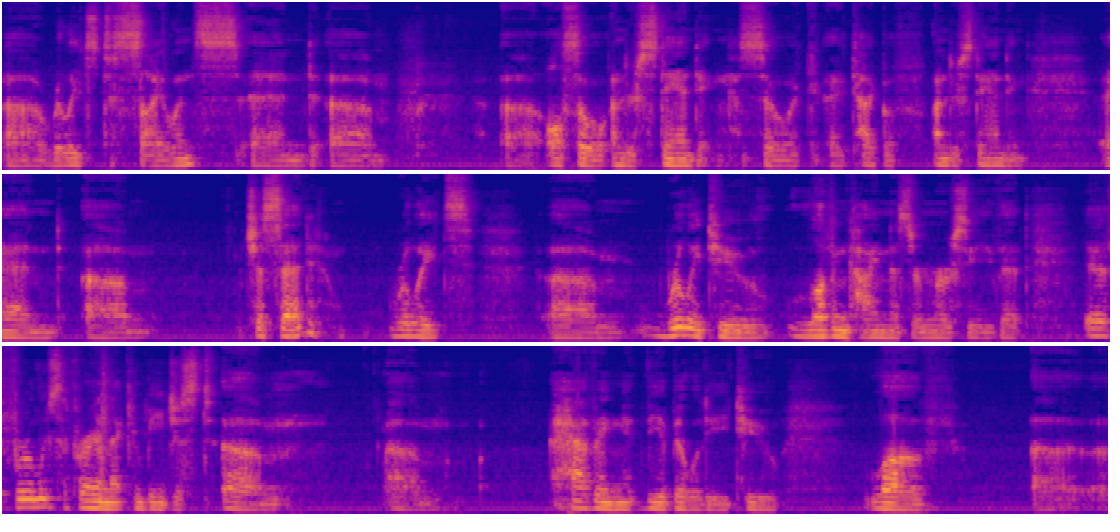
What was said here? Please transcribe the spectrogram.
uh, relates to silence and um, uh, also understanding, so a, a, type of understanding. And um, chesed relates um, really to loving kindness or mercy that uh, for a Luciferian that can be just um, um, having the ability to love uh,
